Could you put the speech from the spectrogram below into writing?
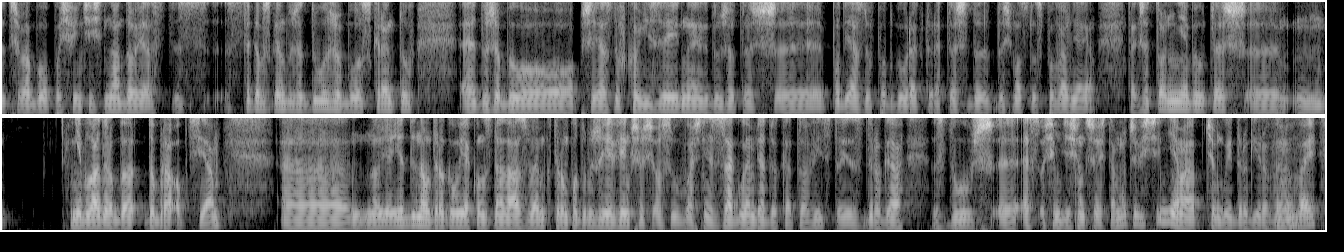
e, trzeba było poświęcić na dojazd. Z, z tego względu, że dużo było skrętów, e, dużo było przejazdów kolizyjnych, dużo też podjazdów pod górę, które też do, dość mocno spowalniają. Także to nie był też mm, nie była dobra, dobra opcja. E, no ja jedyną drogą, jaką znalazłem, którą podróżuje większość osób właśnie z Zagłębia do Katowic, to jest droga wzdłuż e, S86. Tam oczywiście nie ma ciągłej drogi rowerowej mm.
